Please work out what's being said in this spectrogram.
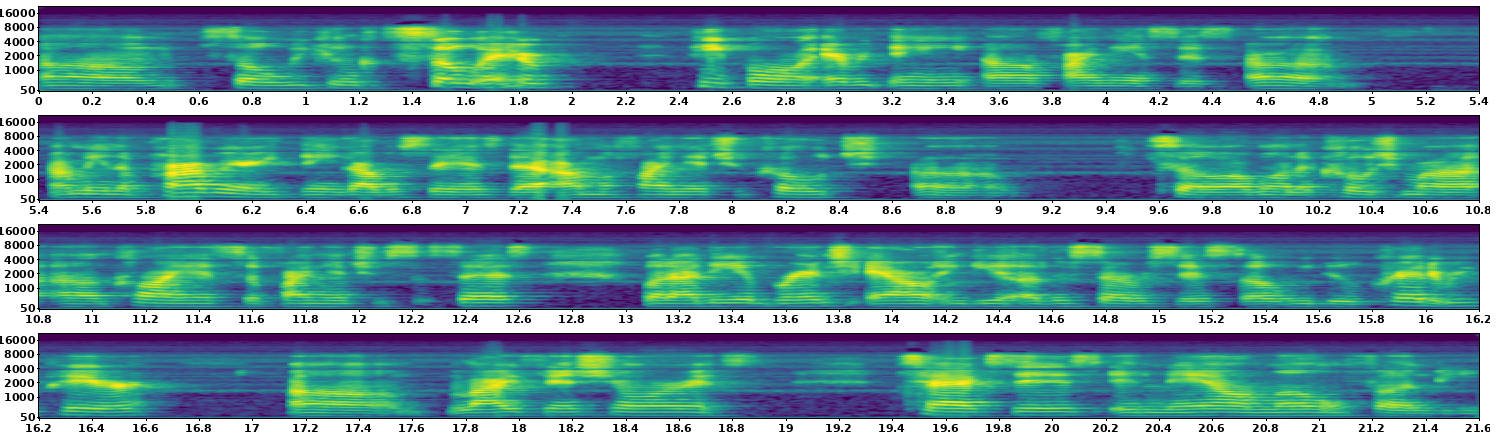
Um, so we can consult people on everything uh, finances. Um, i mean the primary thing i would say is that i'm a financial coach. Um, so I want to coach my uh, clients to financial success, but I did branch out and get other services. So we do credit repair, um, life insurance, taxes, and now loan funding.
